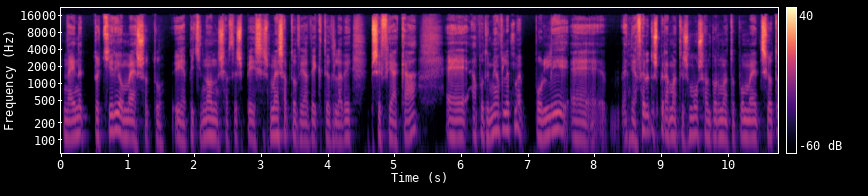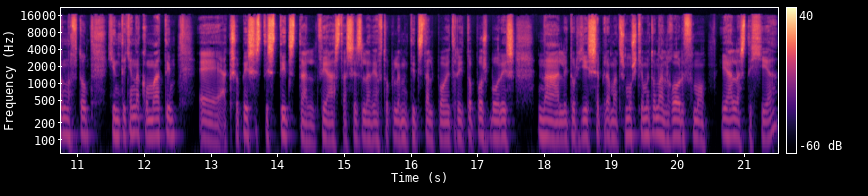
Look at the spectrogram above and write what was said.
να είναι το κύριο μέσο του η επικοινώνηση αυτής της ποιήσης μέσα από το διαδίκτυο δηλαδή ψηφιακά. Ε, από τη μία βλέπουμε πολύ ε, ενδιαφέροντους πειραματισμούς αν μπορούμε να το πούμε έτσι όταν αυτό γίνεται και ένα κομμάτι ε, αξιοποίησης της digital διάστασης δηλαδή αυτό που λέμε digital poetry το πώς μπορείς να λειτουργήσεις σε πειραματισμούς και με τον αλγόριθμο ή άλλα στοιχεία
